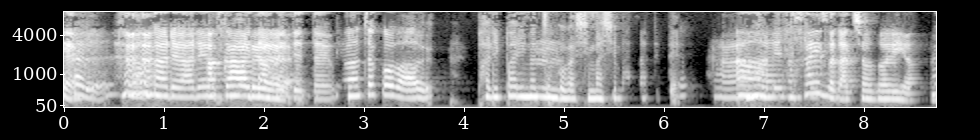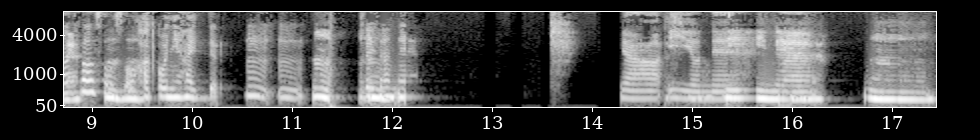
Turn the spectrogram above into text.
ー。い。かるわかる、あれをすごい食べてたよ。しまチョコバー、パリパリのチョコがしましまになってて。ああー、それ好あ、きサイズがちょうどいいよね。そうそうそう、ん箱に入ってる。うんうん。うん。それだね。いやー、いいよね。いいね。うん。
